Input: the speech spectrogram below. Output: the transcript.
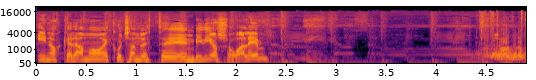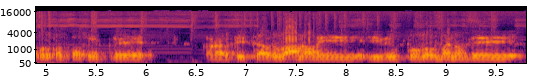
y nos quedamos escuchando este envidioso, ¿vale? Nosotros por contar siempre con artistas urbanos y de un poco menos de,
